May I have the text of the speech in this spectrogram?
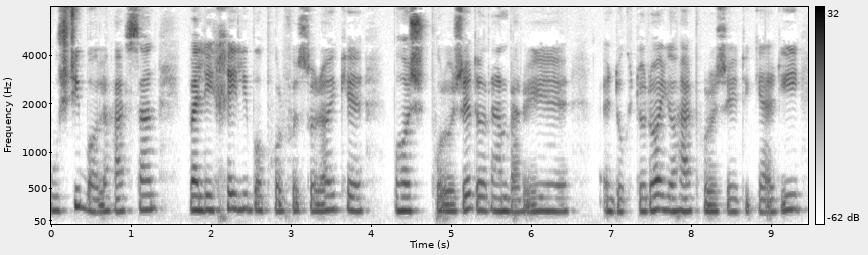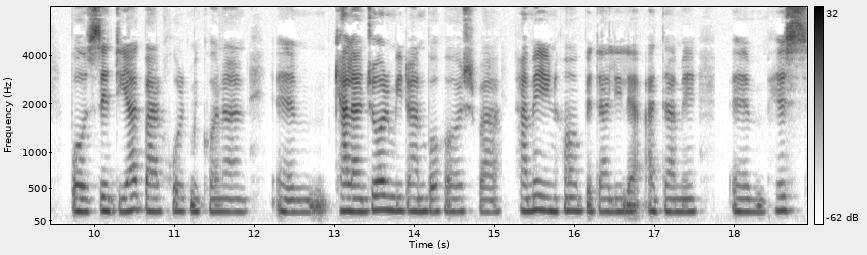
هوشی بالا هستن ولی خیلی با پروفسورایی که باهاش پروژه دارن برای دکترا یا هر پروژه دیگری با زدیت برخورد می‌کنن کلنجار میرن باهاش و همه اینها به دلیل عدم حس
